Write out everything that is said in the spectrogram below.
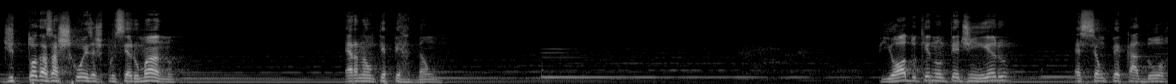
de todas as coisas para o ser humano era não ter perdão. Pior do que não ter dinheiro é ser um pecador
